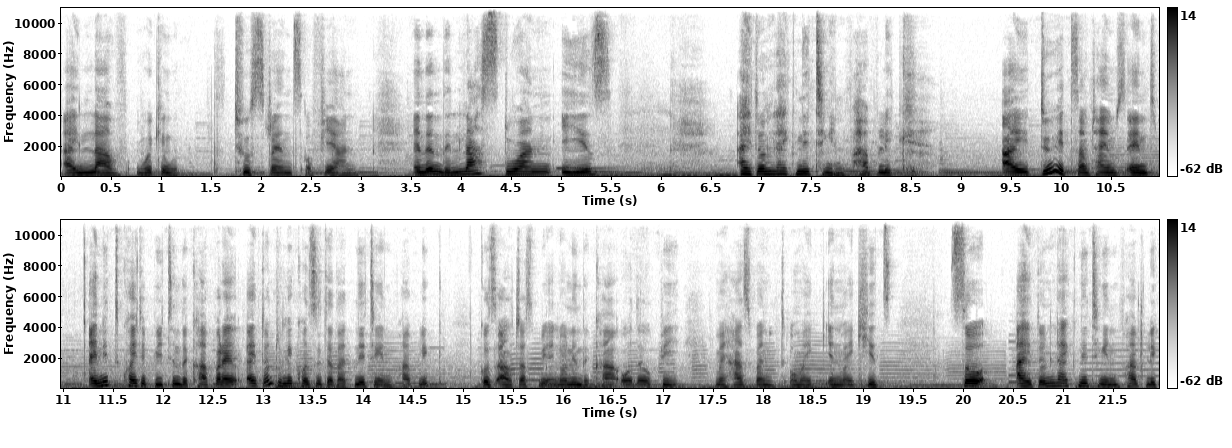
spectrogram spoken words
I love working with two strands of yarn. And then the last one is I don't like knitting in public. I do it sometimes and I knit quite a bit in the car, but I, I don't really consider that knitting in public because I'll just be alone in the car or there'll be my husband or my and my kids. So I don't like knitting in public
